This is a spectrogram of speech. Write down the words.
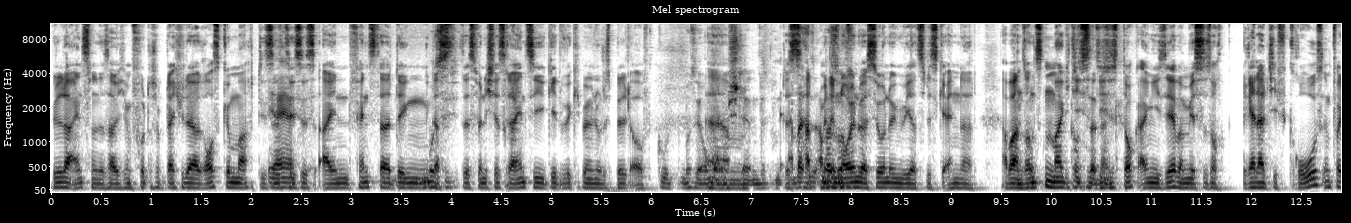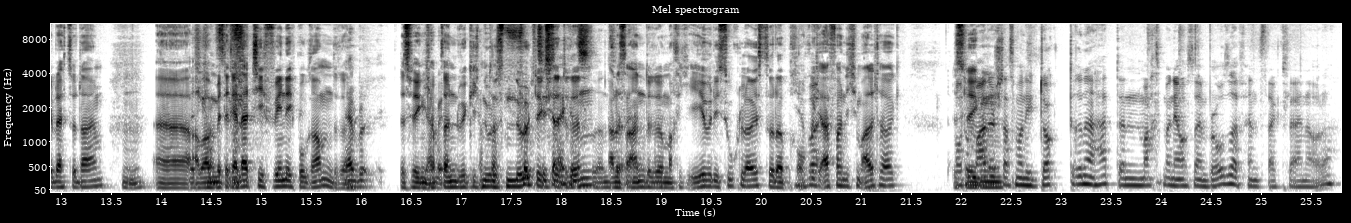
Bilder einzeln, das habe ich im Photoshop gleich wieder rausgemacht. Dieses, Ja, ja. dieses ein Fenster-Ding, das, das, wenn ich das reinziehe, geht wirklich bei mir nur das Bild auf. Gut, muss ich auch mal umstellen. Ähm, das Aber- hat aber mit der so- neuen Version irgendwie hat sich das geändert. Aber ansonsten mag ich sei dieses. Dock eigentlich sehr. Bei mir ist es auch relativ groß im Vergleich zu deinem. Äh, aber mit relativ wenig Programmen drin. Ja, Deswegen, ich Ja, habe dann wirklich ich hab nur da das Nötigste 50 Icons drin. drin, Alles andere mache ich eh über die Suchleiste oder brauche ich einfach nicht im Alltag. Deswegen, Automatisch, dass man die Dock drin hat, dann macht man ja auch sein Browserfenster kleiner, oder?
